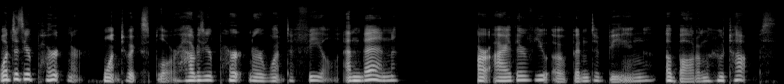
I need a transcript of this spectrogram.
What does your partner want to explore? How does your partner want to feel? And then, are either of you open to being a bottom who tops?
